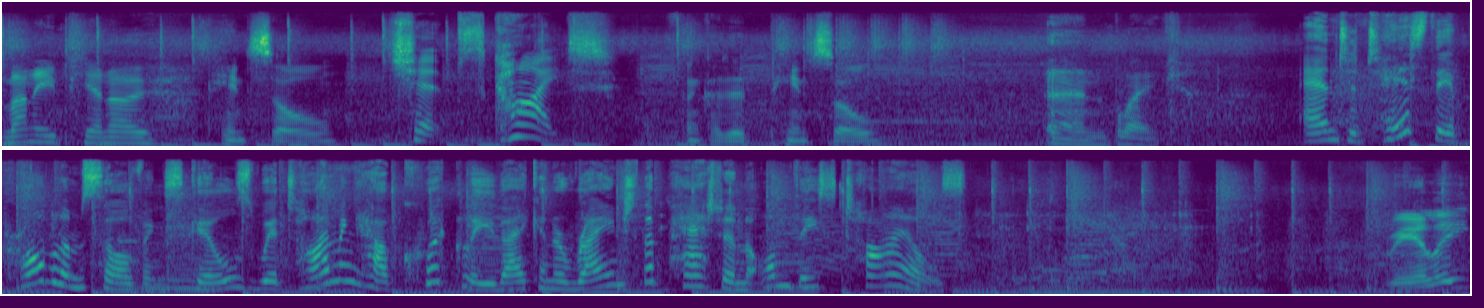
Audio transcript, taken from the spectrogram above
Money, piano, pencil. Chips, kite. I think I did pencil. And blank. And to test their problem solving skills, we're timing how quickly they can arrange the pattern on these tiles. Really?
